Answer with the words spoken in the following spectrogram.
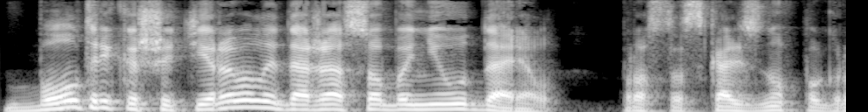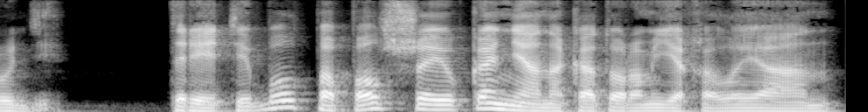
болт рикошетировал и даже особо не ударил, просто скользнув по груди. Третий болт попал в шею коня, на котором ехал Иоанн.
